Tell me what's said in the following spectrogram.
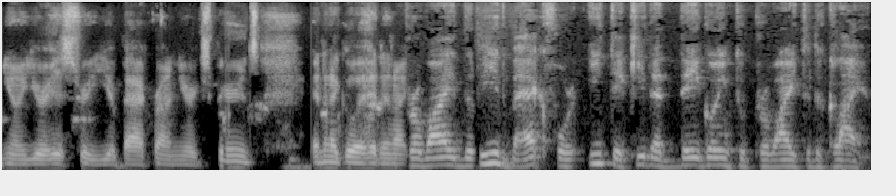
you know your history your background your experience and i go ahead and i provide the feedback for eTeki that they're going to provide to the client.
